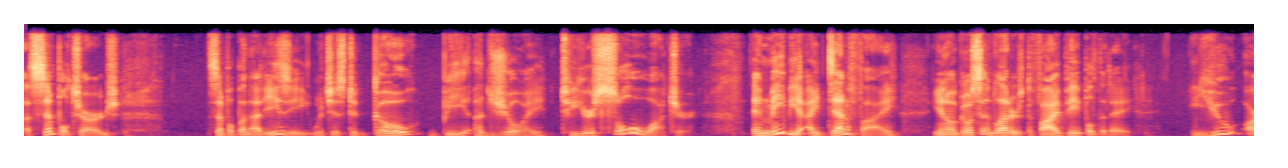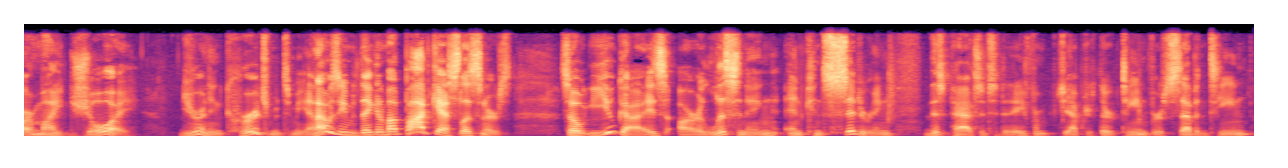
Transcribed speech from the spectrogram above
a simple charge, simple but not easy, which is to go be a joy to your soul watcher. And maybe identify, you know, go send letters to five people today. You are my joy. You're an encouragement to me. And I was even thinking about podcast listeners. So you guys are listening and considering this passage today from chapter 13, verse 17,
